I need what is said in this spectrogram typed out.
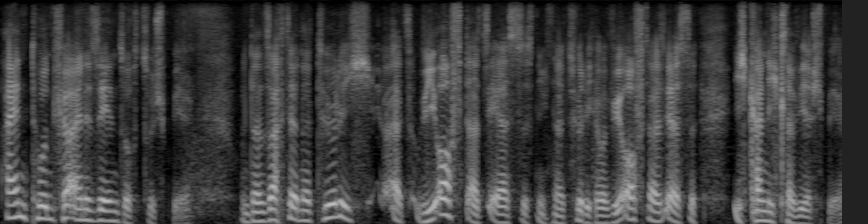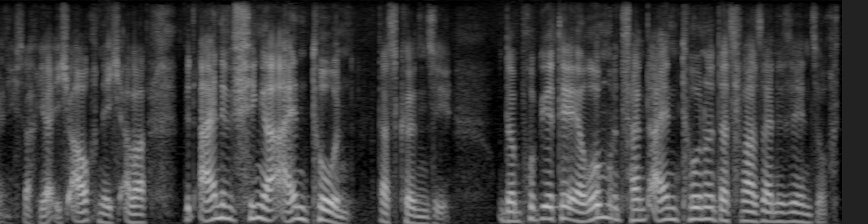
einen Ton für eine Sehnsucht zu spielen. Und dann sagt er natürlich, als, wie oft als erstes, nicht natürlich, aber wie oft als erstes, ich kann nicht Klavier spielen. Ich sage, ja, ich auch nicht, aber mit einem Finger einen Ton das können Sie. Und dann probierte er rum und fand einen Ton und das war seine Sehnsucht.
